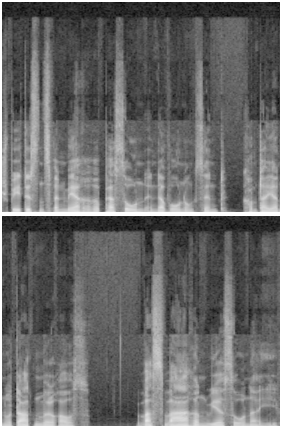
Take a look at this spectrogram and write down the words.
spätestens wenn mehrere Personen in der Wohnung sind, kommt da ja nur Datenmüll raus. Was waren wir so naiv?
